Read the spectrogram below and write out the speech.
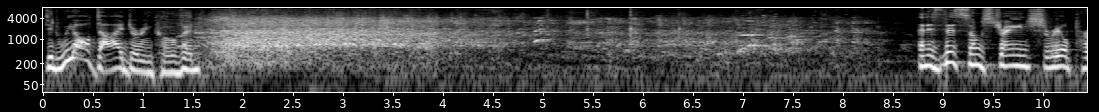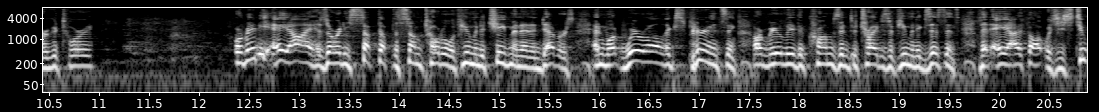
Did we all die during COVID? And is this some strange, surreal purgatory? Or maybe AI has already sucked up the sum total of human achievement and endeavors, and what we're all experiencing are merely the crumbs and detritus of human existence that AI thought was just too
